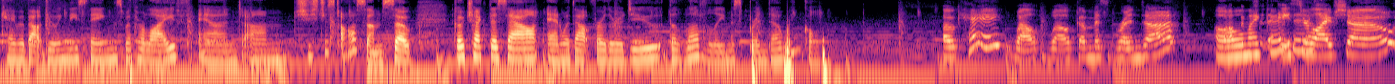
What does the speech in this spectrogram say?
came about doing these things with her life. And um, she's just awesome. So go check this out. And without further ado, the lovely Miss Brenda Winkle. Okay. Well, welcome, Miss Brenda. Oh welcome my to goodness. the Ace Your Life show.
